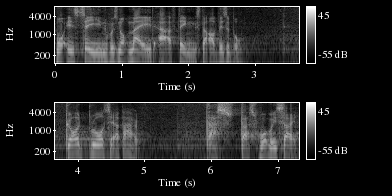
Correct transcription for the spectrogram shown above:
what is seen was not made out of things that are visible. God brought it about. That's, that's what we say.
